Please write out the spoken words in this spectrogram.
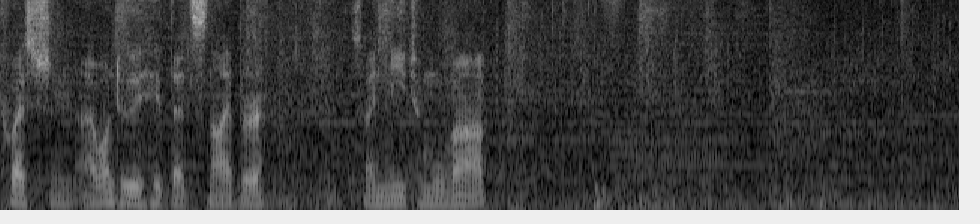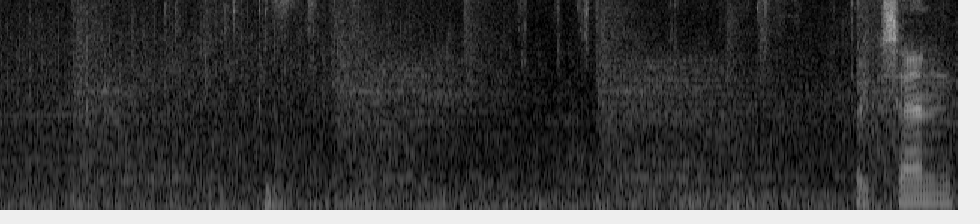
question. I want to hit that sniper, so I need to move up. And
